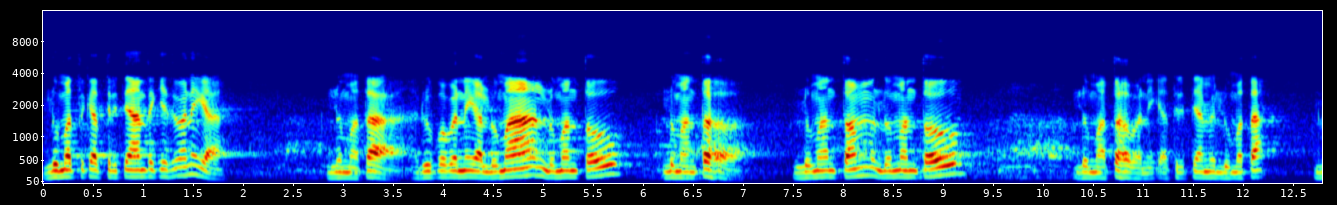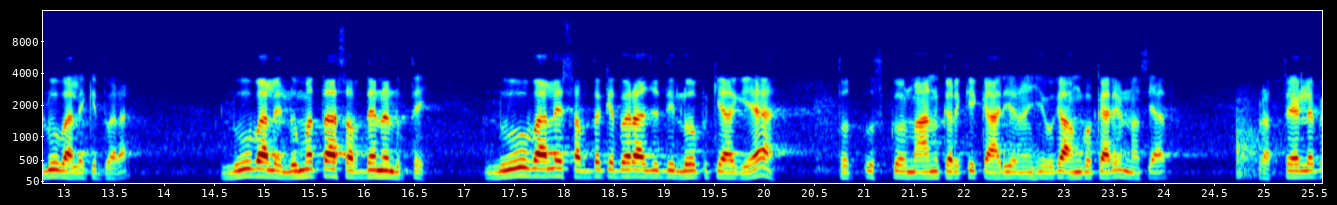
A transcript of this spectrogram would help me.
लुमत का तृतीयांत कैसे बनेगा? लुमता, रूप बनेगा लुमान लुमंतो, लुमंत। लुमंतम, लुमंतो, लुमत बनेगा, तृतीया में लुमता, लू वाले के द्वारा। लू वाले लुमता शब्द न लुपते। लू वाले शब्द के द्वारा यदि लोप किया गया तो उसको मान करके कार्य नहीं होगा, अंग कार्य न सियात प्रत्यय लोप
